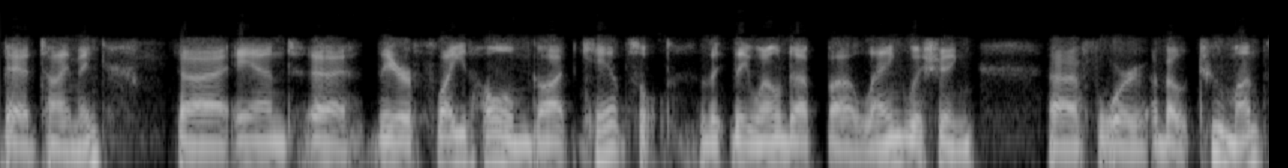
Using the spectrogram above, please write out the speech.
bad timing. Uh, and uh, their flight home got canceled. They wound up uh, languishing uh, for about two months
